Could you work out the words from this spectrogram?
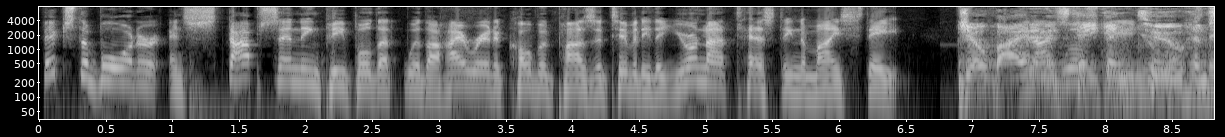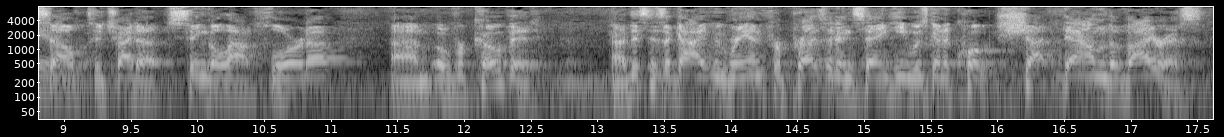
Fix the border and stop sending people that with a high rate of COVID positivity that you're not testing to my state. Joe Biden is taking to himself to try to single out Florida um, over COVID. Uh, this is a guy who ran for president saying he was going to, quote, shut down the virus.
